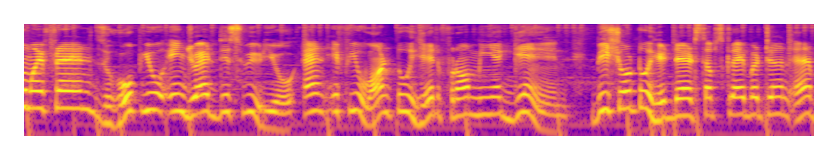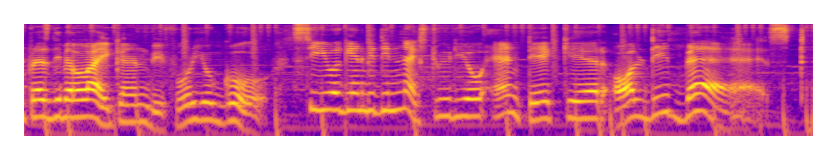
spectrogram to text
So my friends, hope you enjoyed this video and if you want to hear from me again, be sure to hit that subscribe button and press the bell icon before you go. See you again with the next video and take care all the best.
